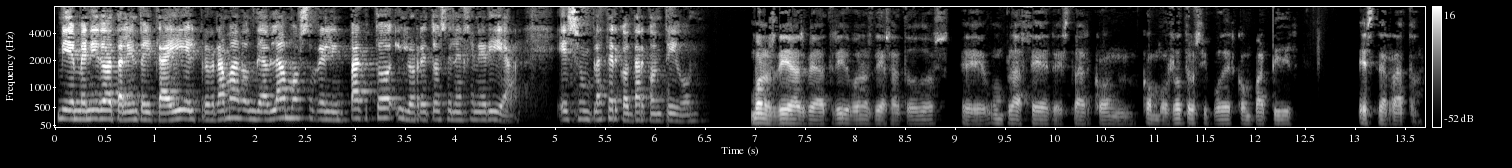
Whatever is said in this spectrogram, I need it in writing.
Bienvenido a Talento ICAI, el programa donde hablamos sobre el impacto y los retos de la ingeniería. Es un placer contar contigo. Buenos días, Beatriz. Buenos días a todos. Eh, un placer estar con, con vosotros y poder compartir este rato.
